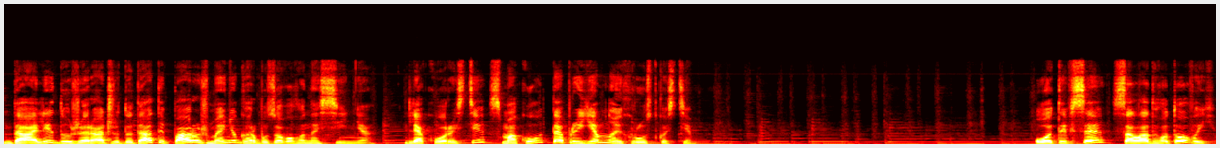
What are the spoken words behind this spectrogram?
Далі дуже раджу додати пару жменьок гарбузового насіння для користі, смаку та приємної хрусткості. От і все, салат готовий.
